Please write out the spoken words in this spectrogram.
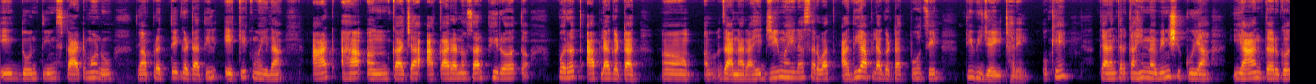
एक दोन तीन स्टार्ट म्हणू तेव्हा प्रत्येक गटातील एक एक महिला आठ हा अंकाच्या आकारानुसार फिरत परत आपल्या गटात जाणार आहे. जी महिला सर्वात आधी आपल्या गटात पोहोचेल ती विजयी ठरेल. ओके? त्यानंतर काही नवीन शिकूया. या अंतर्गत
